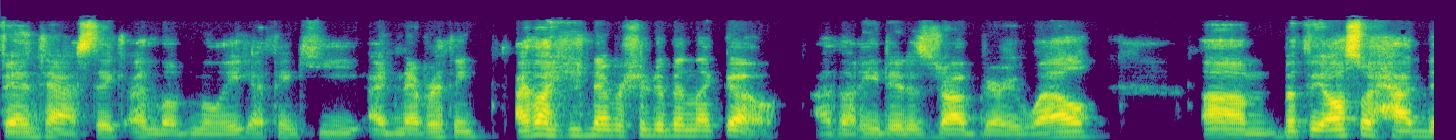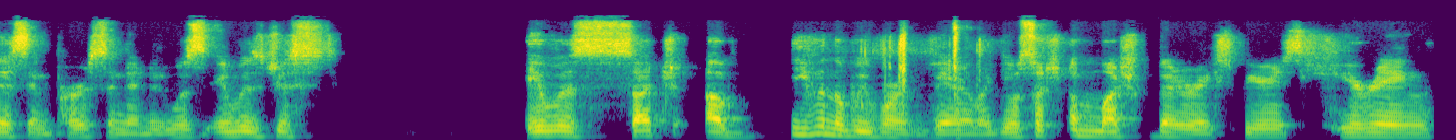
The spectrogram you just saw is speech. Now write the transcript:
fantastic. I love Malik. I think he I'd never think I thought he never should have been let go. I thought he did his job very well. Um, but they also had this in person, and it was it was just it was such a even though we weren't there, like it was such a much better experience hearing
